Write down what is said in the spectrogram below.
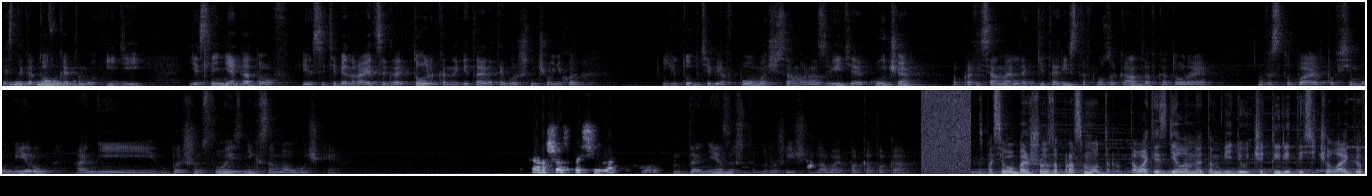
Если ты готов к Да. этому, иди. Если не готов, если тебе нравится играть только на гитаре, ты больше ничего не хочешь, YouTube тебе в помощь, саморазвитие, куча профессиональных гитаристов, музыкантов, которые выступают по всему миру, они, большинство из них самоучки. Хорошо, спасибо. Да не за что, дружище. Давай, пока-пока. Спасибо большое за просмотр. Давайте сделаем на этом видео 4000 лайков,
